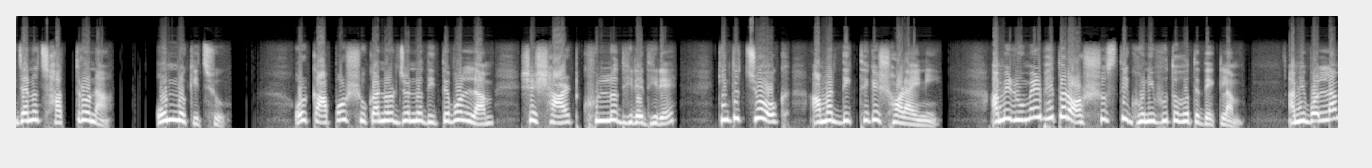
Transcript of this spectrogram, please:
যেন ছাত্র না, অন্য কিছু। ওর কাপড় শুকানোর জন্য দিতে বললাম, সে শার্ট খুলল ধীরে ধীরে, কিন্তু চোখ আমার দিক থেকে সরায়নি। আমি রুমের ভেতর অস্বস্তি ঘনীভূত হতে দেখলাম। আমি বললাম,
